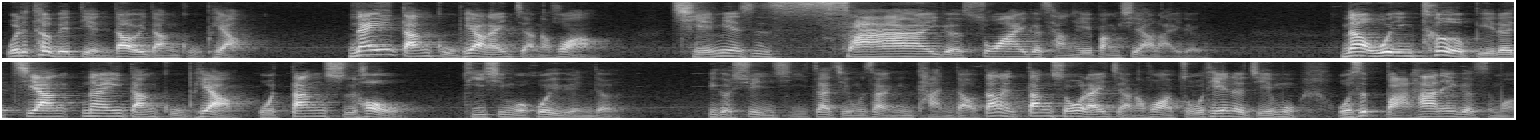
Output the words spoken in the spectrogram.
我就特别点到一档股票，那一档股票来讲的话。前面是杀一个刷一个长黑棒下来的，那我已经特别的将那一档股票，我当时候提醒我会员的一个讯息，在节目上已经谈到。当然，当时候来讲的话，昨天的节目我是把它那个什么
